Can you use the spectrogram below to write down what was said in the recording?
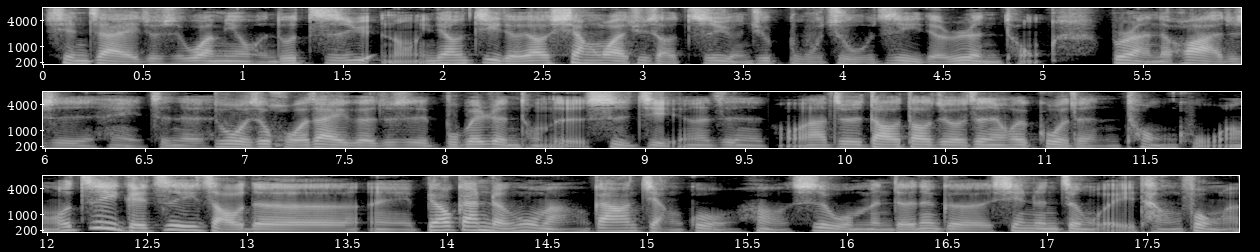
现在就是外面有很多资源哦，一定要记得要向外去找资源去补足自己的认同，不然的话就是嘿，真的，如果是活在一个就是不被认同的世界，那真的，那就是到到最后真的会过得很痛苦啊！我自己给自己找的诶标杆人物嘛，刚刚讲过哈，是我们的那个现任政委唐凤啊。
